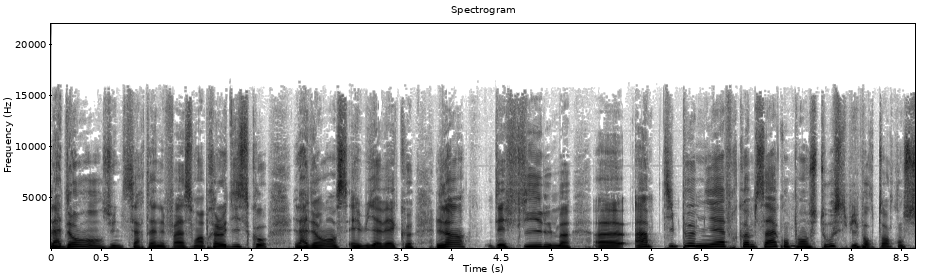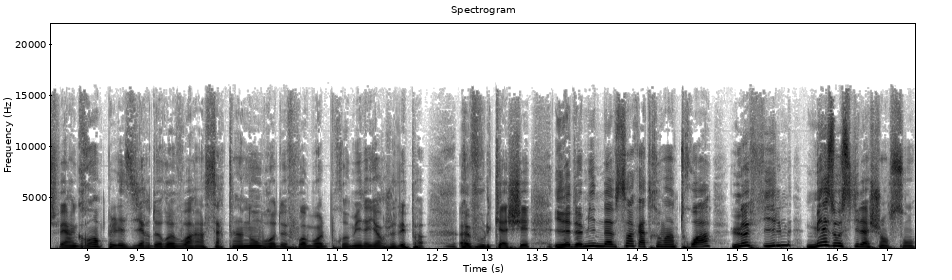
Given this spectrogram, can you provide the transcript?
la danse d'une certaine façon. Après le disco, la danse, et oui, avec euh, l'un des films euh, un petit peu mièvre comme ça, qu'on pense tous, et puis pourtant qu'on se fait un grand plaisir de revoir un certain nombre de fois. Moi, le premier, d'ailleurs, je vais pas vous le cacher. Il est de 1983, le film, mais aussi la chanson.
